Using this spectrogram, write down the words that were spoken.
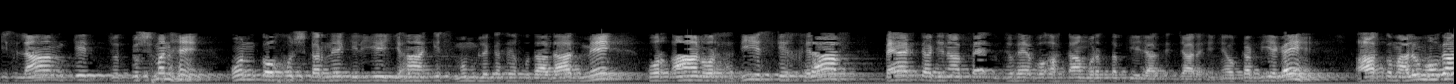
اسلام کے جو دشمن ہیں، ان کو خوش کرنے کے لیے یہاں اس مملکت خدا داد میں قرآن اور حدیث کے خلاف بیٹھ کر جناب جو ہے وہ احکام مرتب کیے جا رہے ہیں اور کر دیے گئے ہیں۔ آپ کو معلوم ہوگا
